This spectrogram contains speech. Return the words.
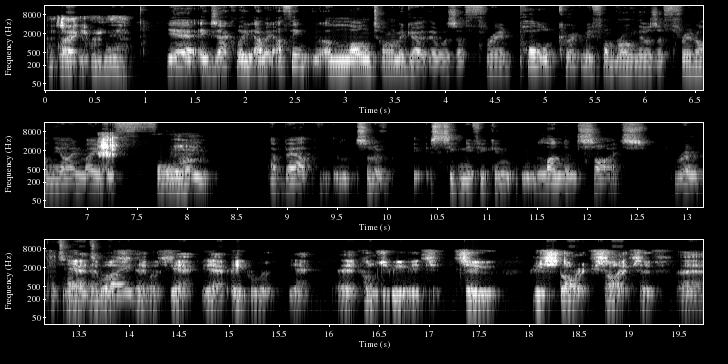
and take it from there. Yeah, exactly. I mean, I think a long time ago there was a thread. Paul, correct me if I'm wrong. There was a thread on the Iron Maiden forum about sort of significant London sites pertaining yeah, there to was, a. There was, yeah, yeah. People, yeah, uh, contributed to historic sites of uh,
